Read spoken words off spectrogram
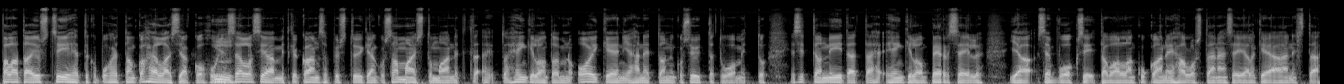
palataan just siihen, että kun puhetta on kahdenlaisia kohuja, mm. sellaisia, mitkä kansa pystyy ikään kuin samaistumaan, että henkilö on toiminut oikein ja hänet on niin kuin syyttä tuomittu. Ja sitten on niitä, että henkilö on perseily ja sen vuoksi tavallaan kukaan ei halua sitä enää sen jälkeen äänestää.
